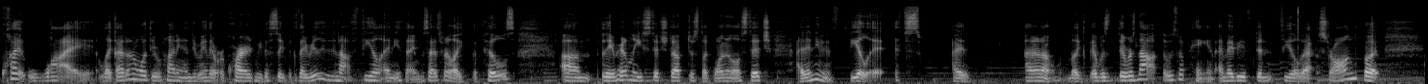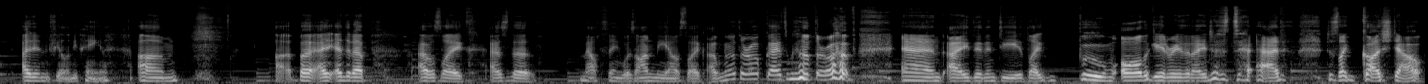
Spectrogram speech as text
quite why. Like, I don't know what they were planning on doing that required me to sleep because I really did not feel anything besides for like the pills. Um, they apparently stitched up just like one little stitch. I didn't even feel it. It's, I, I don't know. Like, there was, there was not, there was no pain. I maybe didn't feel that strong, but I didn't feel any pain. Um, uh, but I ended up, I was like, as the mouth thing was on me, I was like, I'm gonna throw up, guys, I'm gonna throw up. And I did indeed, like, boom, all the Gatorade that I just had just like gushed out.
